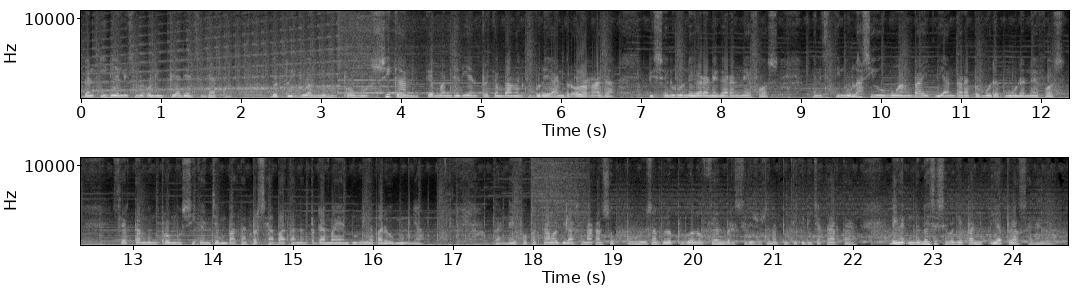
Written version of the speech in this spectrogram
dan idealisme Olimpiade yang sejati bertujuan mempromosikan kemandirian perkembangan kebudayaan berolahraga di seluruh negara-negara Nevos, menstimulasi hubungan baik di antara pemuda-pemuda Nevos, serta mempromosikan jembatan persahabatan dan perdamaian dunia pada umumnya. Dan Nevo pertama dilaksanakan 10 22 November 1963 di Jakarta dengan Indonesia sebagai panitia pelaksananya.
